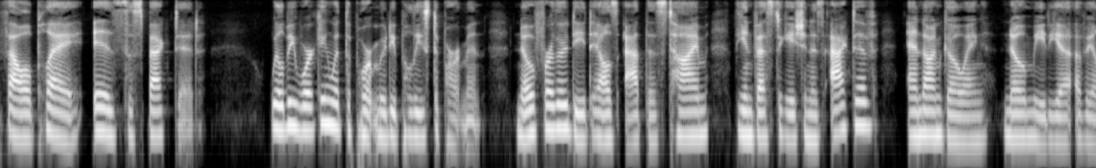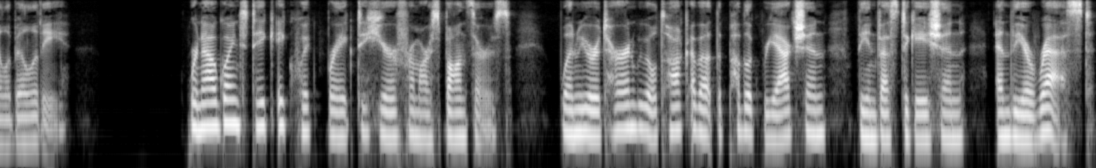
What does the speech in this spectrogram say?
Foul play is suspected. We'll be working with the Port Moody Police Department. No further details at this time. The investigation is active and ongoing, no media availability. We're now going to take a quick break to hear from our sponsors. When we return, we will talk about the public reaction, the investigation, and the arrest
